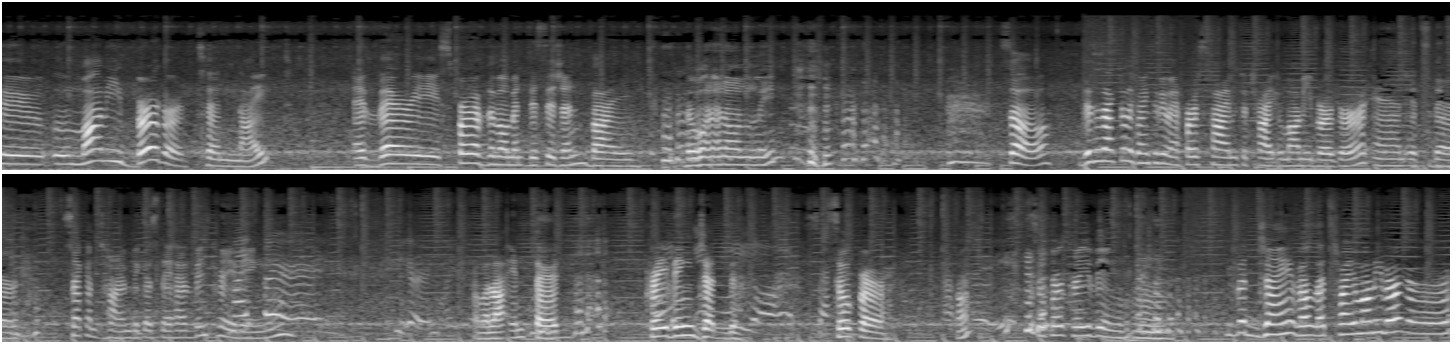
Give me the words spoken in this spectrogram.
to Umami Burger tonight. A very spur of the moment decision by the one and only. so, this is actually going to be my first time to try Umami Burger and it's their second time because they have been craving. My third. Here. Wala in third. craving. Your. Super. Huh? Super craving. Mm. Giant. Well, let's try Umami Burger.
